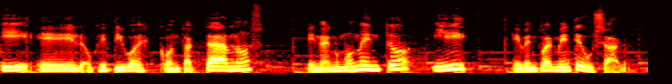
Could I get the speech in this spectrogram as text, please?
y eh, el objetivo es contactarnos en algún momento y eventualmente usarlos.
